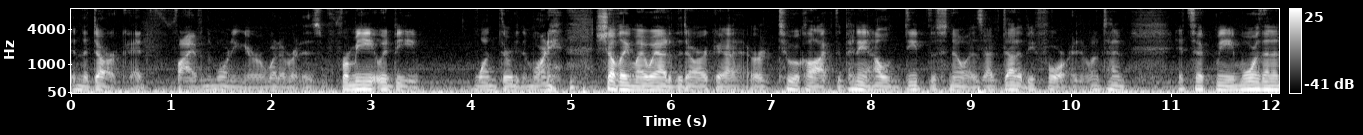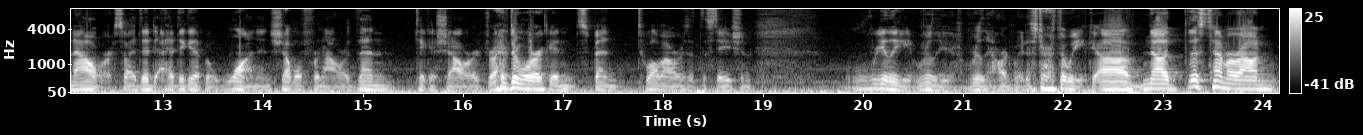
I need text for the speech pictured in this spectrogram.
in the dark at five in the morning or whatever it is. For me, it would be 1.30 in the morning, shoveling my way out of the dark, uh, or 2 o'clock, depending on how deep the snow is. I've done it before. At one time, it took me more than an hour, so I did. I had to get up at 1 and shovel for an hour, then take a shower, drive to work, and spend 12 hours at the station. Really, really, really hard way to start the week. Uh, now, this time around,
